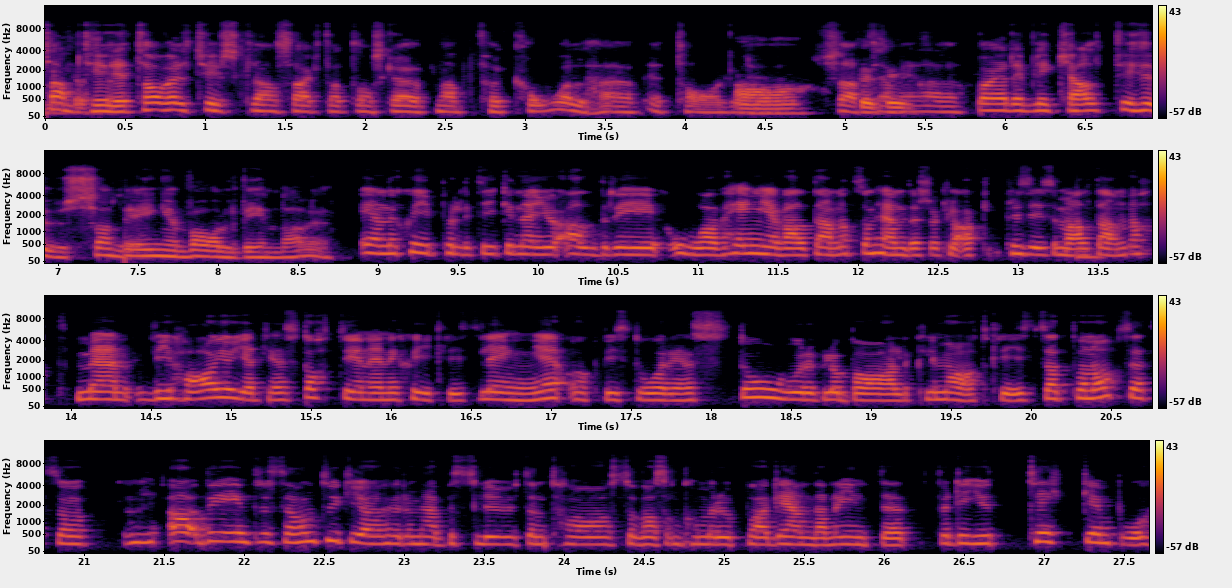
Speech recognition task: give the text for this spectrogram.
Samtidigt har väl Tyskland sagt att de ska öppna för kol här ett tag. Ja, så att jag menar, börjar det bli kallt i husen, det är ingen valvinnare. Energipolitiken är ju aldrig oavhängig av allt annat som händer såklart, precis som allt annat. Men vi har ju egentligen stått i en energikris länge och vi står i en stor global klimatkris. Så att på något sätt så Ja, det är intressant tycker jag hur de här besluten tas och vad som kommer upp på agendan och inte. För det är ju tecken på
